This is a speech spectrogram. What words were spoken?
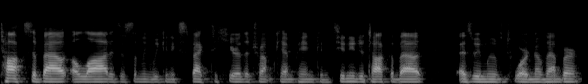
talks about a lot? Is this something we can expect to hear the Trump campaign continue to talk about as we move toward November?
